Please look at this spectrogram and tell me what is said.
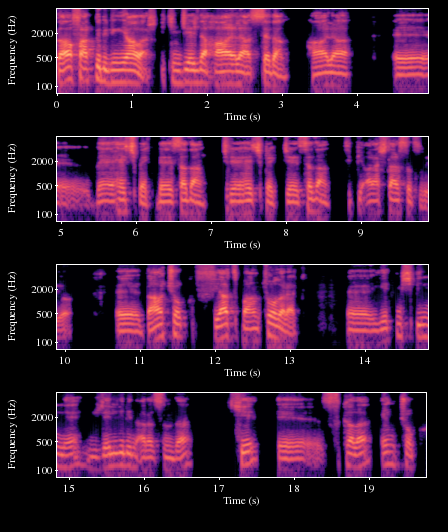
daha farklı bir dünya var. İkinci elde hala sedan, hala e, B hatchback, B sedan, C hatchback, C sedan tipi araçlar satılıyor. E, daha çok fiyat bantı olarak e, 70 bin ile 150 bin arasında ki e, skala en çok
